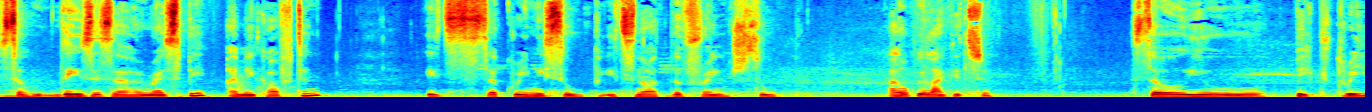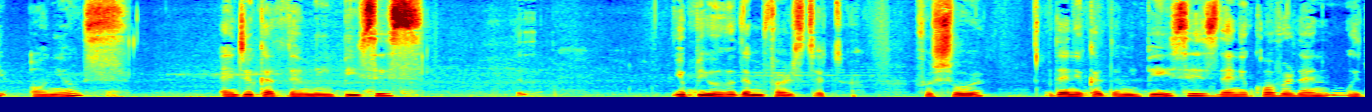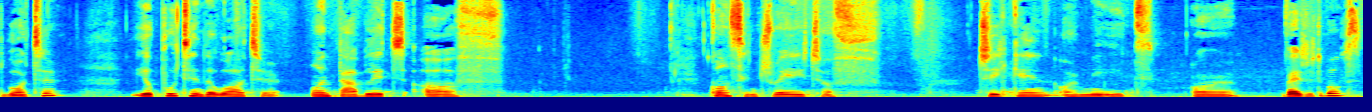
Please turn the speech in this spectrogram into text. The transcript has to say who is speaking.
Speaker 1: So, this is a recipe I make often. It's a creamy soup, it's not the French soup. I hope you like it too. So, you pick three onions and you cut them in pieces. You peel them first, for sure. Then you cut them in pieces, then you cover them with water. You put in the water one tablet of concentrate of chicken or meat or vegetables,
